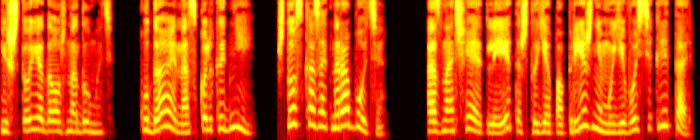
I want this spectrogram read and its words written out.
И что я должна думать? Куда и на сколько дней? Что сказать на работе? Означает ли это, что я по-прежнему его секретарь?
